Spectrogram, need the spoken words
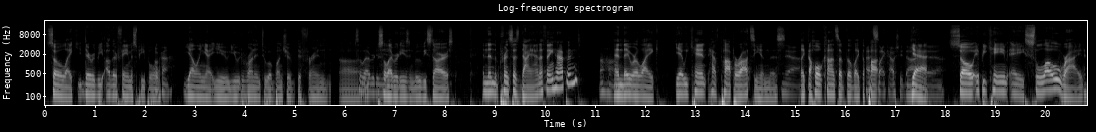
So like there would be other famous people Okay. yelling at you. You would run into a bunch of different uh, Celebrities. celebrities and movie stars. And then the Princess Diana thing happened, Uh huh. and they were like, "Yeah, we can't have paparazzi in this." yeah. Like the whole concept of like the that's pop. like how she died. Yeah. yeah. so it became a slow ride,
